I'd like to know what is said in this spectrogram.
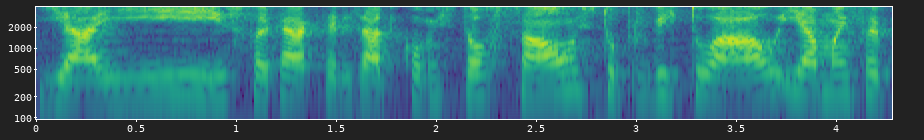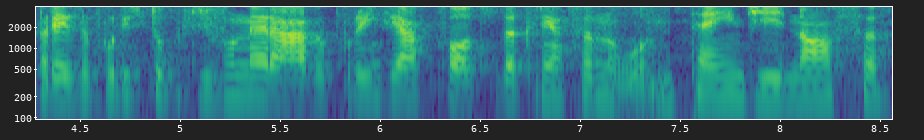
E aí isso foi caracterizado como extorsão, estupro virtual e a mãe foi presa por estupro de vulnerável por enviar fotos da criança nua. Entendi, nossa,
